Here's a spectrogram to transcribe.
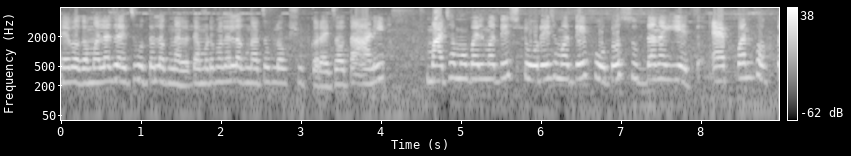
हे बघा मला जायचं होतं लग्नाला. त्यामुळे मला लग्नाचा ब्लॉग शूट करायचा होता आणि माझ्या मोबाईलमध्ये स्टोरेजमध्ये फोटोजसुद्धा नाही आहेत. ॲप पण फक्त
